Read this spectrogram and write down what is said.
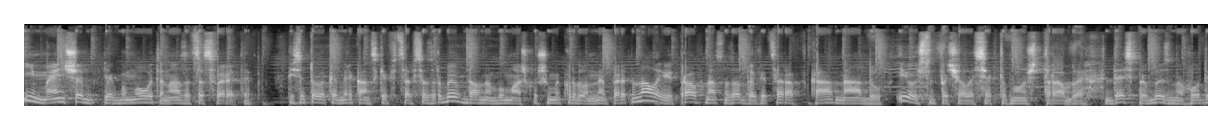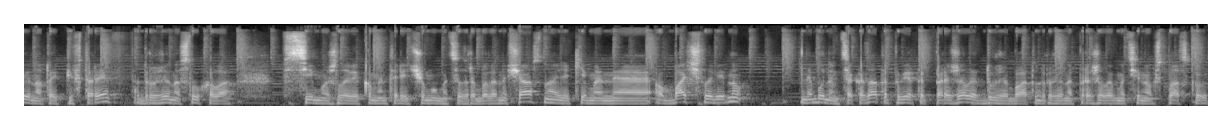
і менше, як би мовити, нас за це сварити. Після того, як американський офіцер все зробив, дав нам бумажку, що ми кордон не перетинали, і відправив нас назад до офіцера в Канаду. І ось тут почалися, як то мовиш, трабли. Десь приблизно година, то й півтори. Дружина слухала всі можливі коментарі, чому ми це зробили невчасно, які ми не обачливі. Ну, не будемо це казати, повірте, пережили дуже багато дружини, пережили емоційну сплеску.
